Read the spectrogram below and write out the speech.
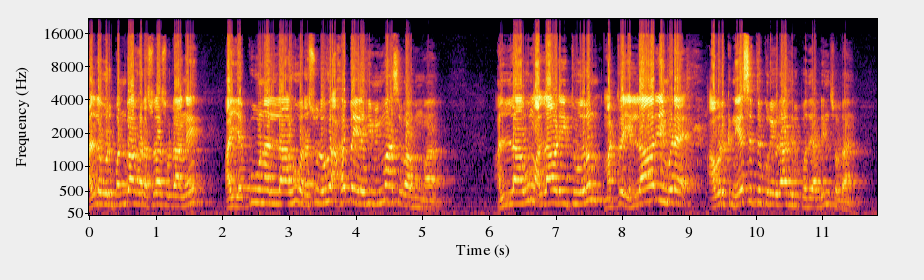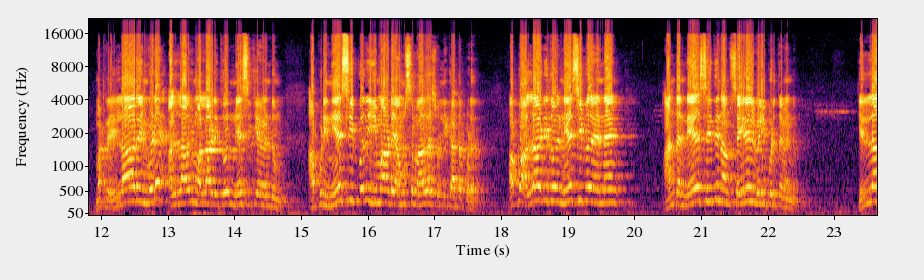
அதுல ஒரு பண்பாக ரசுலா சொல்றாங்க ஐ யக்கூன் அல்லாஹு ரசூலுஹு அஹப இலகி மிம்மா சிவாகுமா அல்லாவும் அல்லாவுடைய தூதரும் மற்ற எல்லாரையும் விட அவருக்கு நேசத்துக்குரியவராக இருப்பது அப்படின்னு சொல்றாங்க. மற்ற எல்லாரையும் விட அல்லாவும் அல்லாவுடைய தூதரும் நேசிக்க வேண்டும். அப்படி நேசிப்பது ஈமானுடைய அம்சமாக சொல்லி காட்டப்படுது. அப்போ அல்லாவுடைய தோல் நேசிப்பது என்ன? அந்த நேசத்தை நாம் செயலில் வெளிப்படுத்த வேண்டும். எல்லா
